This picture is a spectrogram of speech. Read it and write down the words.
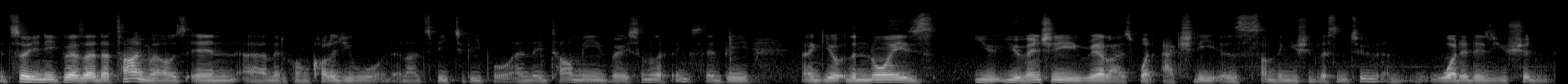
it's so unique because at a time I was in a medical oncology ward and I'd speak to people and they'd tell me very similar things. There'd be like your the noise. You you eventually realize what actually is something you should listen to and what it is you shouldn't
